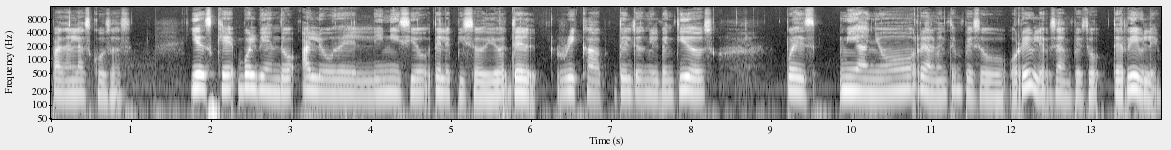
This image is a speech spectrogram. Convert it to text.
pasan las cosas. Y es que volviendo a lo del inicio del episodio del recap del 2022, pues mi año realmente empezó horrible, o sea, empezó terrible.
